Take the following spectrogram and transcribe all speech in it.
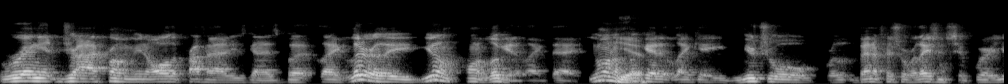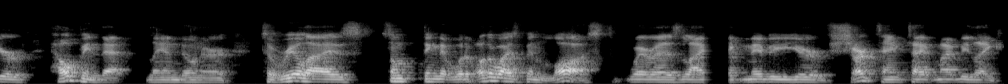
wring it dry from you know all the profit out of these guys. But like literally, you don't want to look at it like that. You want to yeah. look at it like a mutual beneficial relationship where you're helping that landowner to realize something that would have otherwise been lost. Whereas like, like maybe your Shark Tank type might be like,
